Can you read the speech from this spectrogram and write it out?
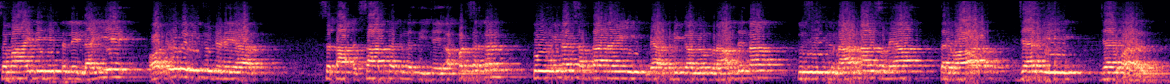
ਸਮਾਜ ਦੇ ਹਿੱਤ ਲਈ ਲਾਈਏ ਔਰ ਉਹਦੇ ਵਿੱਚੋਂ ਜਿਹੜੇ ਆ ਸਾਰਥਕ ਨਤੀਜੇ ਅੱਪੜ ਸਕਣ, ਤੋਂ ਇਹਨਾਂ ਸ਼ਬਦਾਂ ਨਾਲ ਹੀ ਮੈਂ ਆਪਣੀ ਗੱਲ ਨੂੰ ਵਿਰਾਮ ਦਿੰਦਾ। ਤੁਸੀਂ ਨਾਲ ਨਾਲ ਸੁਣਿਆ ਧੰਨਵਾਦ ਜੈ ਭੀਮ, ਜੈ ਭਾਰਤ।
